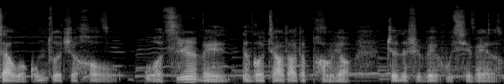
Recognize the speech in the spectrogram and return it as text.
在我工作之后，我自认为能够交到的朋友真的是微乎其微了。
